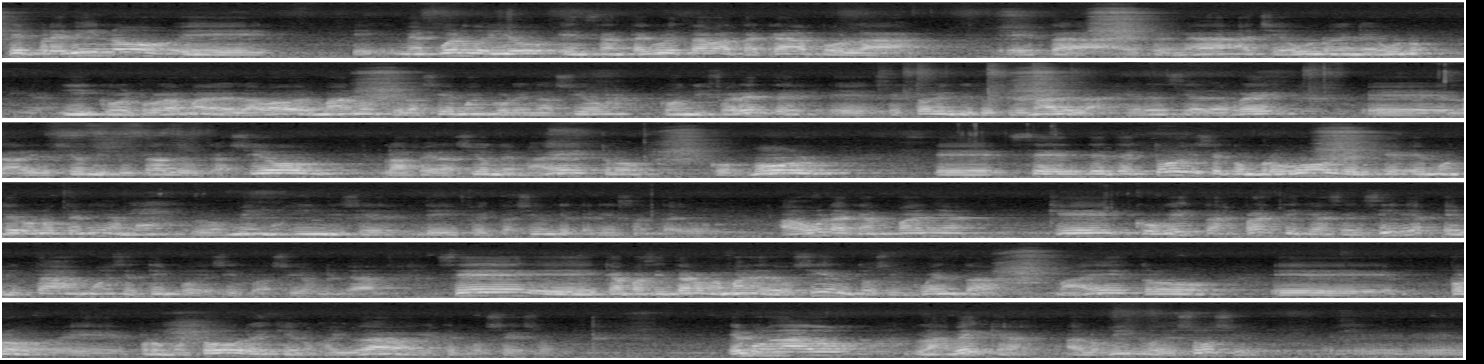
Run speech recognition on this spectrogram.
se previno... Eh, eh, me acuerdo yo, en Santa Cruz estaba atacada por la, esta enfermedad H1N1 y con el programa de lavado de manos que lo hacíamos en coordinación con diferentes eh, sectores institucionales, la gerencia de red, la Dirección Digital de Educación, la Federación de Maestros, COSMOL, se detectó y se comprobó de que en Montero no teníamos los mismos índices de infectación que tenía Santa Cruz. A una campaña que con estas prácticas sencillas evitábamos ese tipo de situaciones. Se eh, capacitaron a más de 250 maestros, eh, eh, promotores que nos ayudaban en este proceso. Hemos dado las becas a los hijos de socios,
